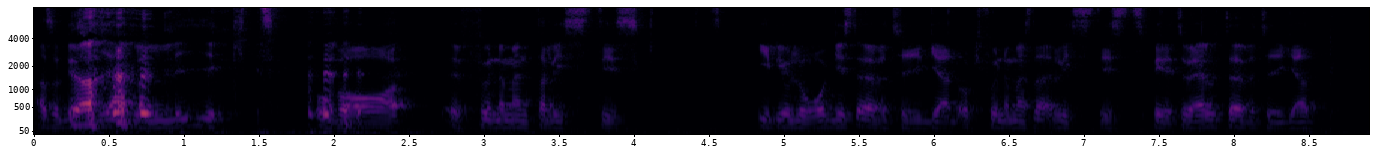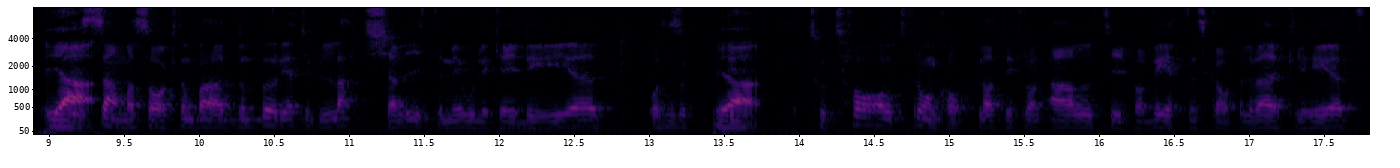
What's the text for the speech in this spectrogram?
Alltså det är så jävla likt att vara fundamentalistiskt ideologiskt övertygad och fundamentalistiskt spirituellt övertygad. Det är Ja. samma sak, de, bara, de börjar typ latcha lite med olika idéer och sen så blir Ja. det totalt frånkopplat ifrån all typ av vetenskap eller verklighet.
